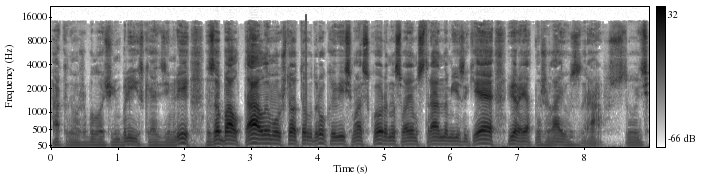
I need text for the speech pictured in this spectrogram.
окно уже было очень близко от земли, заболтал ему что-то вдруг и весьма скоро на своем странном языке, вероятно, желаю здравствовать,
